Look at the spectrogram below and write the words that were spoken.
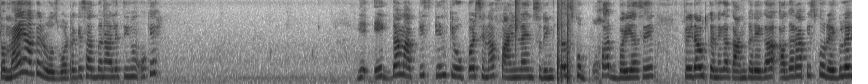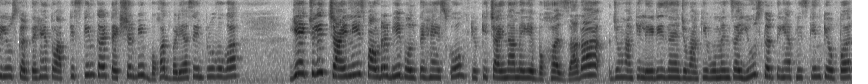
तो मैं यहाँ पे रोज़ वाटर के साथ बना लेती हूँ ओके ये एकदम आपकी स्किन के ऊपर से ना फाइन लाइन्स रिंकल्स को बहुत बढ़िया से फेड आउट करने का काम करेगा। अगर आप इसको रेगुलर यूज़ करते हैं तो आपकी स्किन का टेक्सचर भी बहुत बढ़िया से इम्प्रूव होगा। ये एक्चुअली चाइनीज़ पाउडर भी बोलते हैं इसको, क्योंकि चाइना में ये बहुत ज़्यादा जो वहाँ की लेडीज़ हैं, जो वहाँ की वुमेंस हैं यूज़ करती हैं अपनी स्किन के ऊपर।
